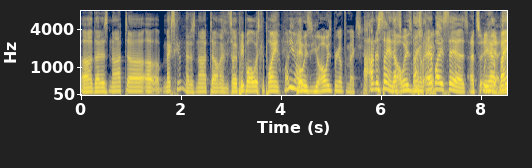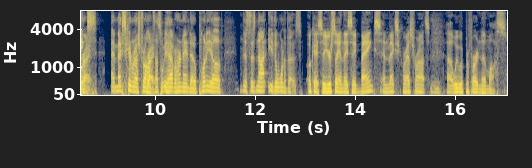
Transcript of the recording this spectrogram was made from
uh, that is not uh, uh, Mexican. That is not. Um, and so people always complain. Why do you hey, always you always bring up the Mexican? I'm just saying. That's, always that's what everybody Mexican. says. That's, we have yeah, banks right. and Mexican restaurants. Right. That's what we have in Hernando. Plenty of. This is not either one of those. Okay, so you're saying they say banks and Mexican restaurants. Mm-hmm. Uh, we would prefer no mas.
